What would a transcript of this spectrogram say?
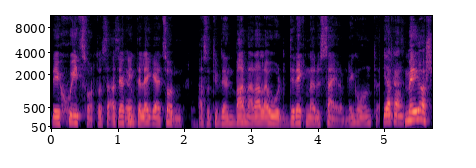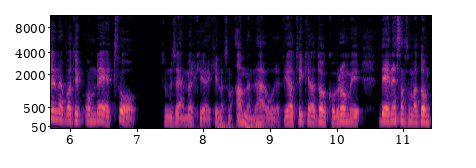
Det är skitsvårt. Alltså jag kan Jo. inte lägga ett sånt, alltså typ den bannar alla ord direkt när du säger dem. Det går inte. Jag kan... Men jag känner bara typ om det är två, som du säger, mörkhyade killar som använder det här ordet. Jag tycker att då kommer de ju, det är nästan som att de,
